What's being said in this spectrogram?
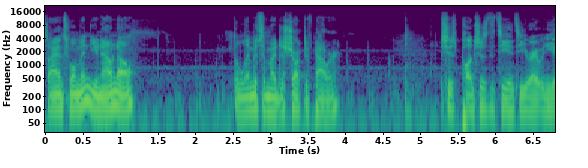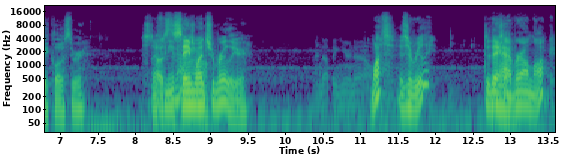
Science woman, you now know the limits of my destructive power. She just punches the TNT right when you get close to her. Stephanie Oh, it's the same Maxwell. wench from earlier. What? Is it really? Did they so. have her on lock?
